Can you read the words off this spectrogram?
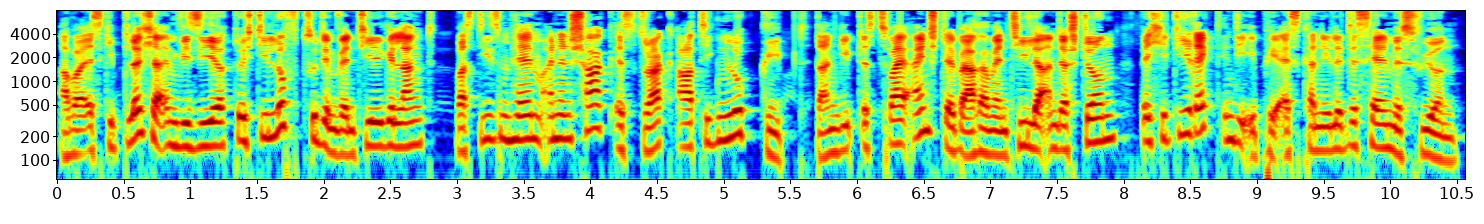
Aber es gibt Löcher im Visier, durch die Luft zu dem Ventil gelangt, was diesem Helm einen Shark-Struck-artigen Look gibt. Dann gibt es zwei einstellbare Ventile an der Stirn, welche direkt in die EPS-Kanäle des Helmes führen.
